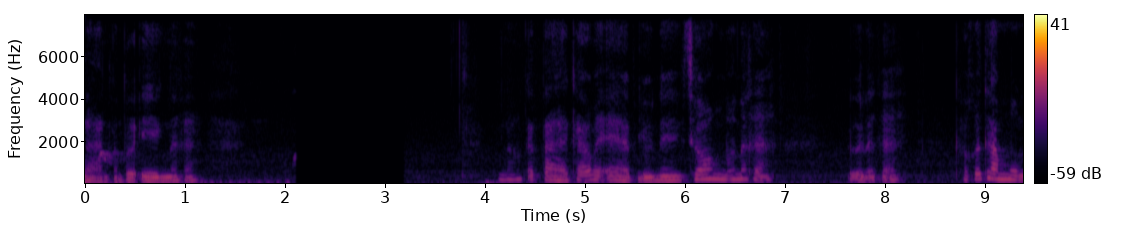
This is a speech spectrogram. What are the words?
หลานๆของตัวเองนะคะน้องกระต่ายเข้าไปแอบอยู่ในช่องนู้นนะคะ ดูนะคะ เขาก็ทำมุม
